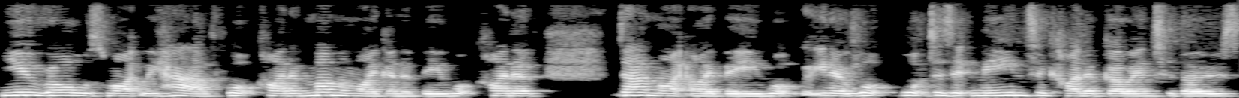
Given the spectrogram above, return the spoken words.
new roles might we have? What kind of mum am I going to be? What kind of dad might I be? What, you know, what, what does it mean to kind of go into those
